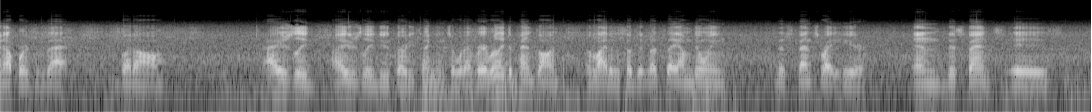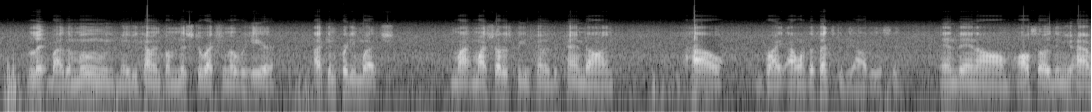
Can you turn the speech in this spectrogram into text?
and upwards of that. But um, I usually I usually do 30 seconds or whatever. It really depends on the light of the subject. Let's say I'm doing this fence right here, and this fence is lit by the moon, maybe coming from this direction over here. I can pretty much my my shutter speed is going to depend on how bright I want the fence to be, obviously. And then um, also then you have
